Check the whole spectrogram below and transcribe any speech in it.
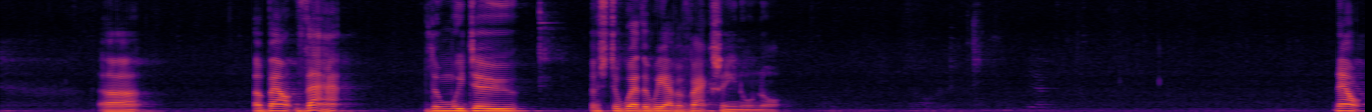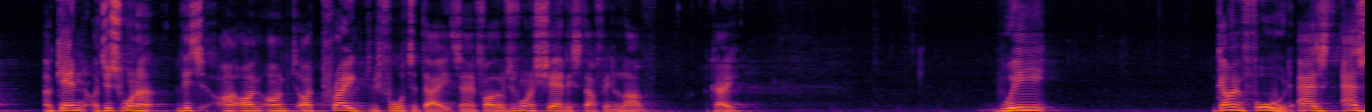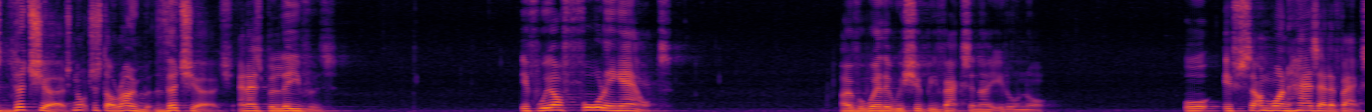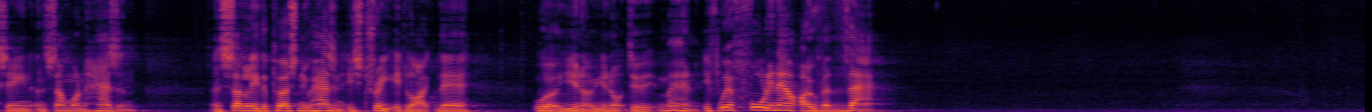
uh, about that than we do as to whether we have a vaccine or not. Now, again, I just want to. This I, I'm, I prayed before today, saying, Father, I just want to share this stuff in love. Okay, we, going forward as, as the church, not just our own, but the church, and as believers, if we are falling out over whether we should be vaccinated or not, or if someone has had a vaccine and someone hasn't, and suddenly the person who hasn't is treated like they're, well, you know, you're not doing, man, if we're falling out over that,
